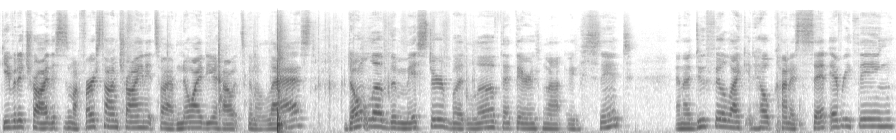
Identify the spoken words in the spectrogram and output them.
give it a try. This is my first time trying it, so I have no idea how it's going to last. Don't love the mister, but love that there is not a scent. And I do feel like it helped kind of set everything.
